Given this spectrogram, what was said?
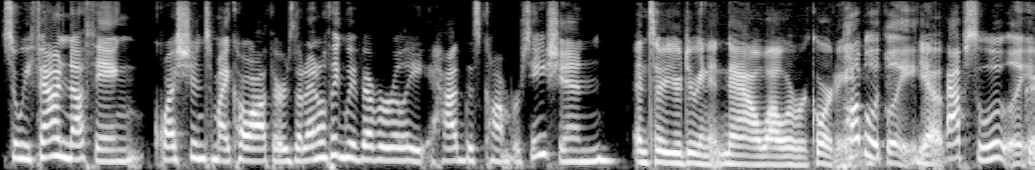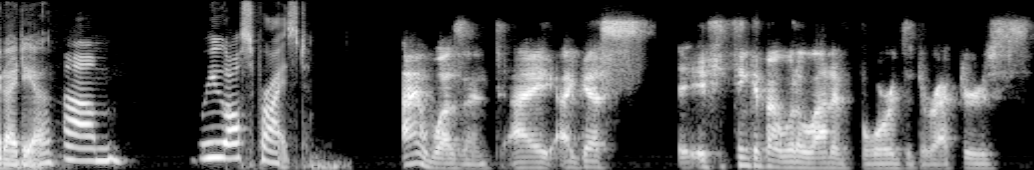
So we found nothing. Question to my co-authors that I don't think we've ever really had this conversation. And so you're doing it now while we're recording publicly. Yeah, absolutely. Good idea. Um, were you all surprised? I wasn't. I, I guess if you think about what a lot of boards of directors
